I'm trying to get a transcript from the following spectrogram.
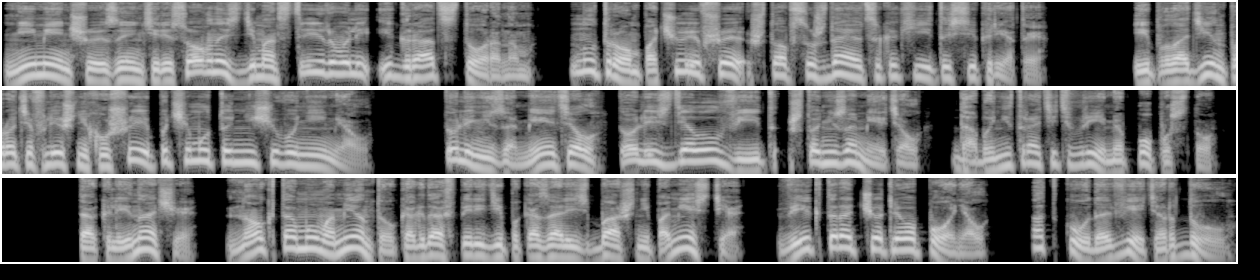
Не меньшую заинтересованность демонстрировали и град сторонам, нутром почуявшие, что обсуждаются какие-то секреты. И паладин против лишних ушей почему-то ничего не имел. То ли не заметил, то ли сделал вид, что не заметил, дабы не тратить время попусту. Так или иначе, но к тому моменту, когда впереди показались башни поместья, Виктор отчетливо понял, откуда ветер дул.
